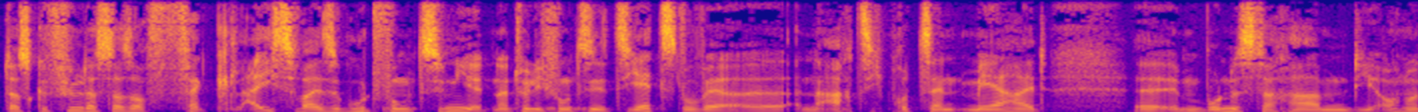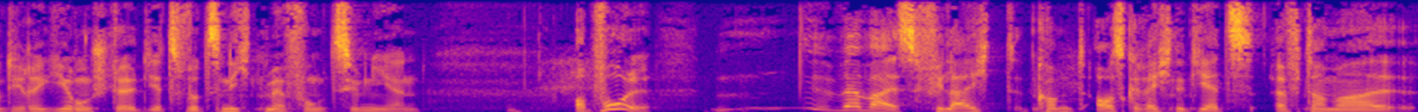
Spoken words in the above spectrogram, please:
das Gefühl, dass das auch vergleichsweise gut funktioniert. Natürlich funktioniert es jetzt, wo wir äh, eine 80 Prozent Mehrheit äh, im Bundestag haben, die auch noch die Regierung stellt. Jetzt wird es nicht mehr funktionieren. Obwohl, wer weiß, vielleicht kommt ausgerechnet jetzt öfter mal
